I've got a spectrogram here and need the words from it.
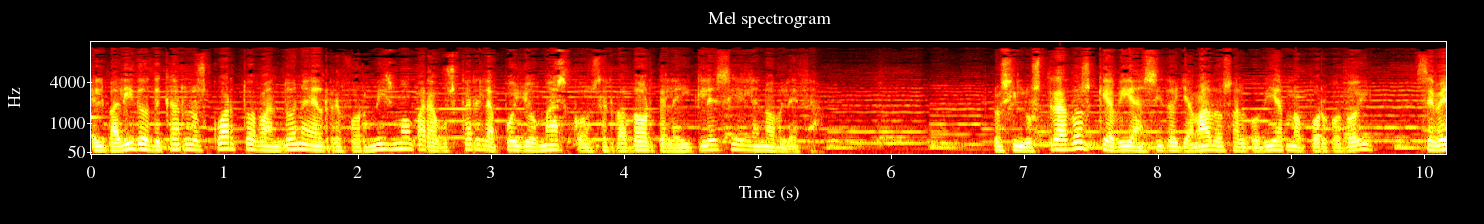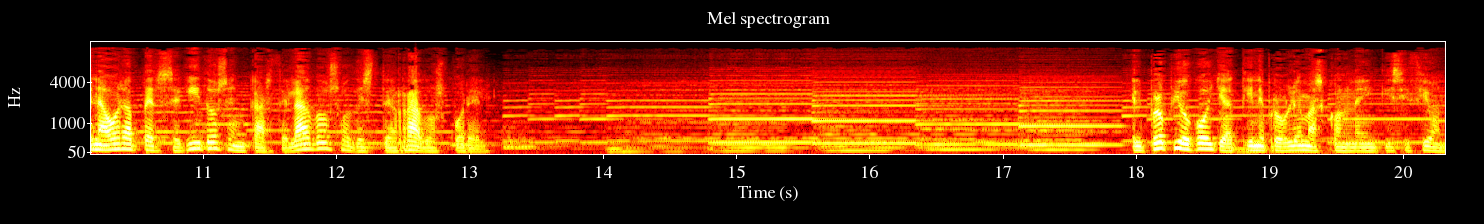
el valido de Carlos IV abandona el reformismo para buscar el apoyo más conservador de la Iglesia y la nobleza. Los ilustrados que habían sido llamados al gobierno por Godoy se ven ahora perseguidos, encarcelados o desterrados por él. El propio Goya tiene problemas con la Inquisición,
